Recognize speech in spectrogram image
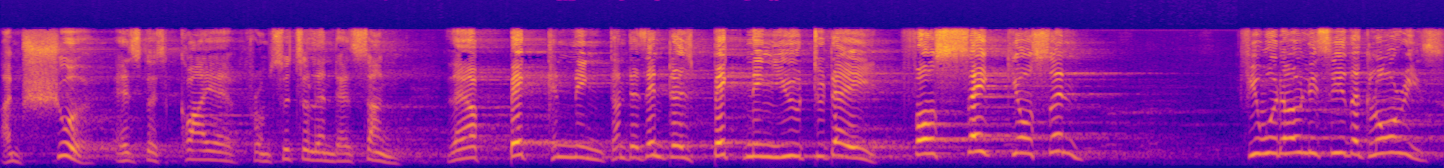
I'm sure, as the choir from Switzerland has sung, they are beckoning, Tante Senta is beckoning you today. Forsake your sin. If you would only see the glories,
